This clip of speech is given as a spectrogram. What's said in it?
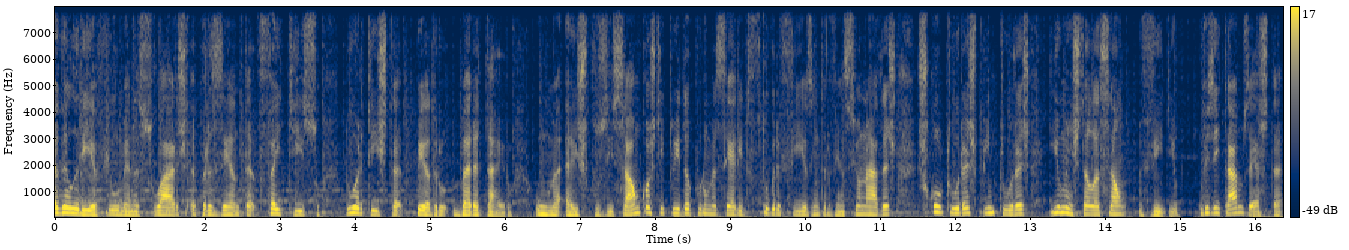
A Galeria Filomena Soares apresenta Feitiço do artista Pedro Barateiro, uma exposição constituída por uma série de fotografias intervencionadas, esculturas, pinturas e uma instalação vídeo. Visitámos esta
